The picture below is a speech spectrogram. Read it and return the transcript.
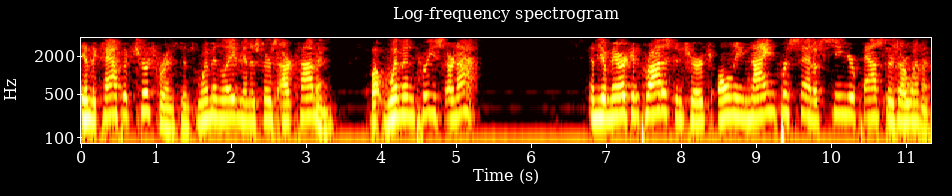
In the Catholic Church, for instance, women lay ministers are common, but women priests are not. In the American Protestant Church, only 9% of senior pastors are women.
